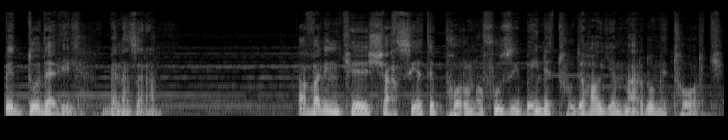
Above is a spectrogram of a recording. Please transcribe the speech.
به دو دلیل به نظرم اول اینکه شخصیت پرنفوذی بین توده های مردم ترک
